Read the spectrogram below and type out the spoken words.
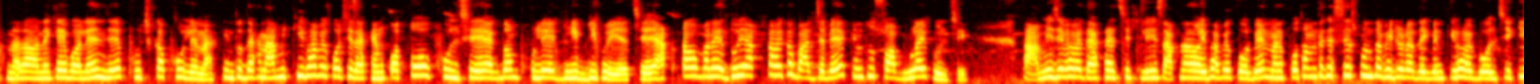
আপনারা অনেকেই বলেন যে ফুচকা ফুলে না, কিন্তু দেখেন আমি কীভাবে করছি দেখেন, কত ফুলছে, একদম ফুলে ঢিপ ঢিপ হয়ে যাচ্ছে, একটাও মানে দুই একটা হয়তো বাদ যাবে, কিন্তু সবগুলাই ফুলছে। আমি যেভাবে দেখাচ্ছি প্লিজ আপনারা ওইভাবে করবেন মানে প্রথম থেকে শেষ পর্যন্ত ভিডিওটা দেখবেন, কীভাবে বলছি, কি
